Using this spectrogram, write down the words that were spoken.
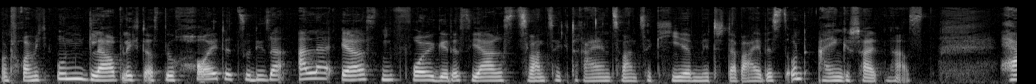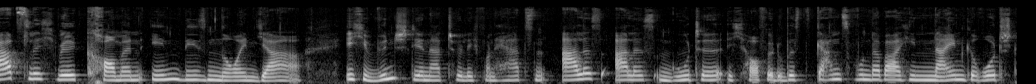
und freue mich unglaublich, dass du heute zu dieser allerersten Folge des Jahres 2023 hier mit dabei bist und eingeschalten hast. Herzlich willkommen in diesem neuen Jahr. Ich wünsche dir natürlich von Herzen alles, alles Gute. Ich hoffe, du bist ganz wunderbar hineingerutscht,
